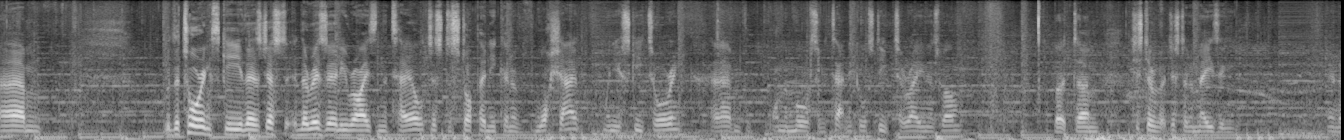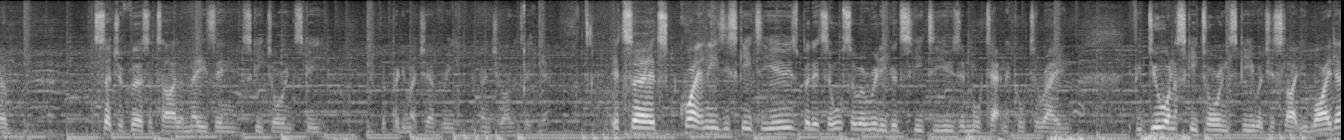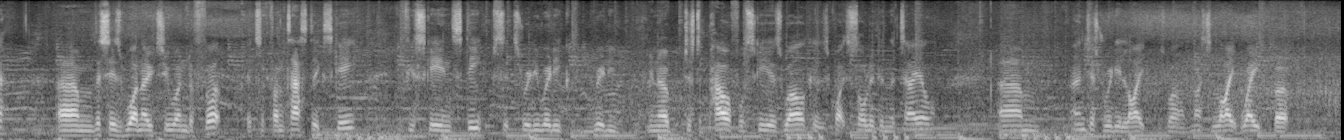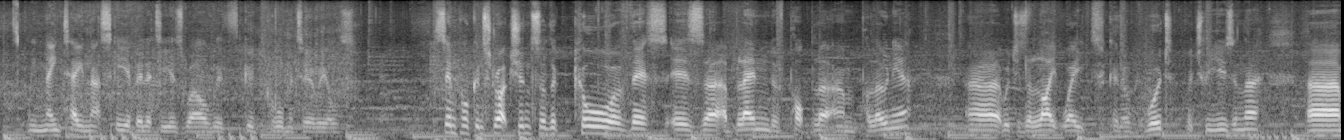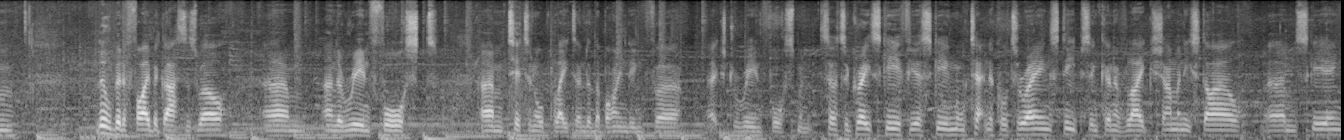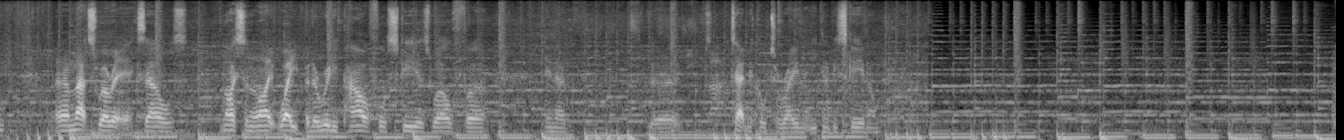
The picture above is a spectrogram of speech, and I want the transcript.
Um, with the touring ski, there's just there is early rise in the tail just to stop any kind of washout when you're ski touring um, on the more sort of technical steep terrain as well. But um, just a, just an amazing, you know, such a versatile, amazing ski touring ski for pretty much every eventuality. It's, uh, it's quite an easy ski to use, but it's also a really good ski to use in more technical terrain. If you do want a ski touring ski which is slightly wider, um, this is 102 underfoot. It's a fantastic ski. If you're skiing steeps, it's really, really, really, you know, just a powerful ski as well because it's quite solid in the tail um, and just really light as well. Nice lightweight, but we maintain that ski ability as well with good core materials. Simple construction, so the core of this is uh, a blend of poplar and paulownia, uh, which is a lightweight kind of wood which we use in there. A um, little bit of fiberglass as well, um, and a reinforced um, plate under the binding for extra reinforcement. So it's a great ski if you're skiing more technical terrain, steeps in kind of like Chamonix style um, skiing. Um, that's where it excels. Nice and lightweight, but a really powerful ski as well for, you know, the technical terrain that you're going to be skiing on.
